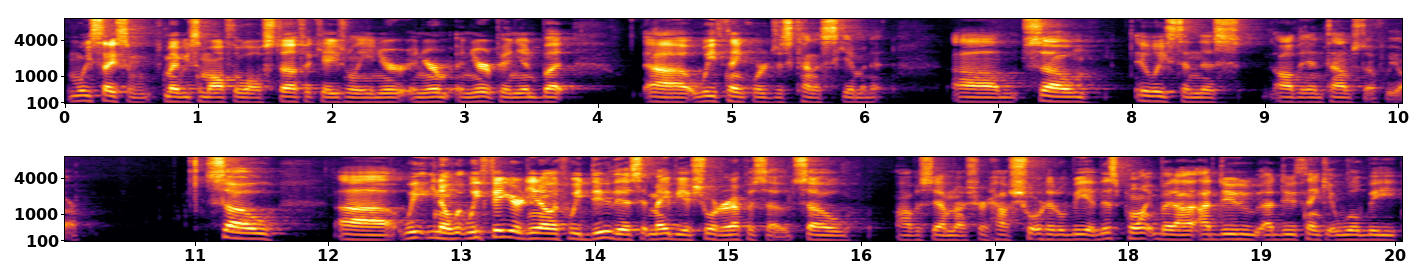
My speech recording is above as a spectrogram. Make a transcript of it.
we say some maybe some off the wall stuff occasionally in your in your in your opinion, but uh, we think we're just kind of skimming it. Um, so at least in this all the end time stuff, we are. So uh, we you know we figured you know if we do this, it may be a shorter episode. So obviously, I'm not sure how short it'll be at this point, but I, I do I do think it will be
